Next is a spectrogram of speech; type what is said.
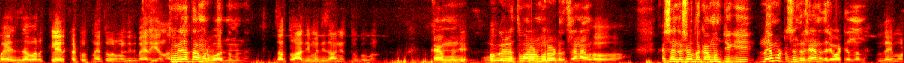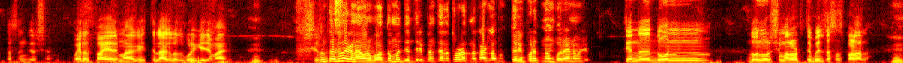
बैल जवळ क्लिअर कट होत नाही तोवर म्हणजे ती बाहेर घेणार तुम्ही जाता अमरबाद मधनं जातो आधी मध्ये जाऊन येतो बघून. काय म्हणजे बघलं तुम्हाला पण बरं वाटत असेल ना हो? हो. काय संघर्ष होता का म्हणतोय की लय मोठा संघर्ष आहे ना त्याच्या वाटेला लय मोठा संघर्ष. पहिला पाय माग इथं लागलं होतं गुडघ्याच्या माग. पण तसं आहे ना अमरबाद आता मध्यंतरी पण त्याला थोड्यात काढला पण तरी परत नंबर आहे ना म्हणजे? त्यानं दोन दोन वर्ष मला वाटतं बैल तसाच पळाला. हम्म.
